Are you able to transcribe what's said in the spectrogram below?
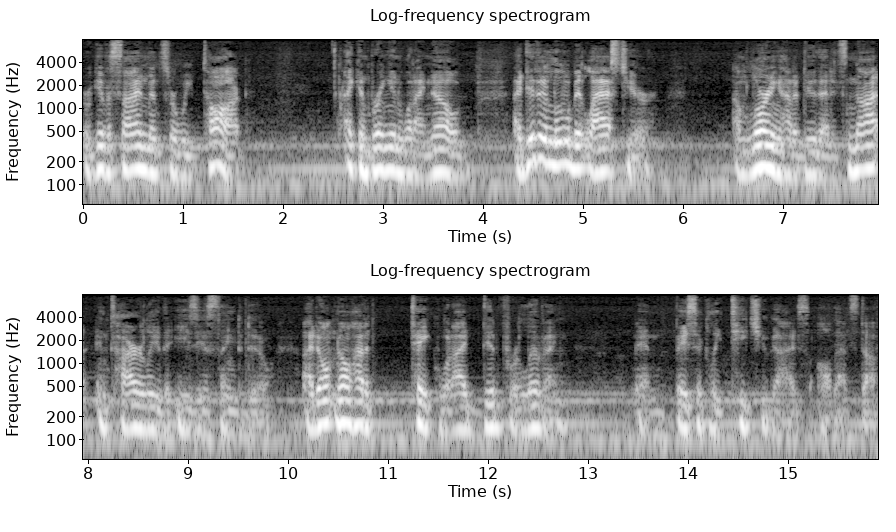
or give assignments or we talk, I can bring in what I know. I did it a little bit last year. I'm learning how to do that. It's not entirely the easiest thing to do. I don't know how to take what I did for a living and basically teach you guys all that stuff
